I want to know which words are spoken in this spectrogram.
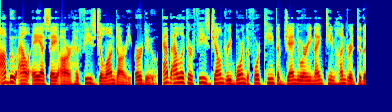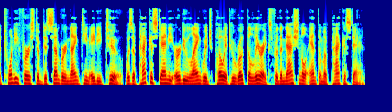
Abu al-Asar Hafiz Jalandhari Urdu, Ab Alathar Fiz Jalandhari born 14 January 1900 to 21 December 1982 was a Pakistani Urdu language poet who wrote the lyrics for the national anthem of Pakistan.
